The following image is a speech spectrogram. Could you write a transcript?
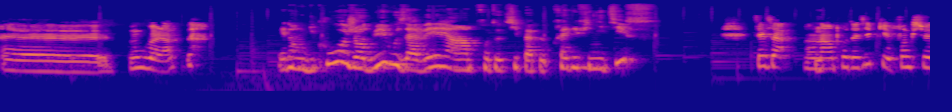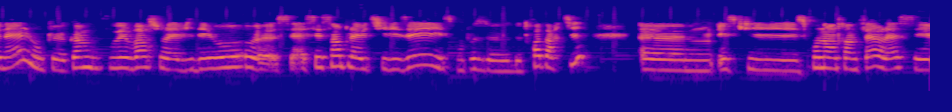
donc voilà. Et donc, du coup, aujourd'hui, vous avez un prototype à peu près définitif? C'est ça. On a un prototype qui est fonctionnel. Donc, euh, comme vous pouvez le voir sur la vidéo, euh, c'est assez simple à utiliser. Il se compose de, trois parties. Euh, et ce qu'on est en train de faire là, c'est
